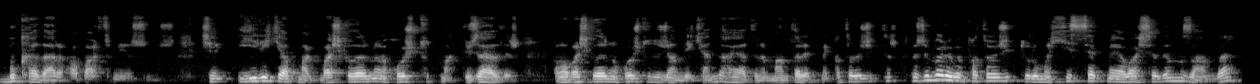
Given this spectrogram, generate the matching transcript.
bu kadar abartmıyorsunuz. Şimdi iyilik yapmak, başkalarını hoş tutmak güzeldir. Ama başkalarını hoş tutacağım diye kendi hayatını mantar etmek patolojiktir. Dolayısıyla böyle bir patolojik durumu hissetmeye başladığımız anda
